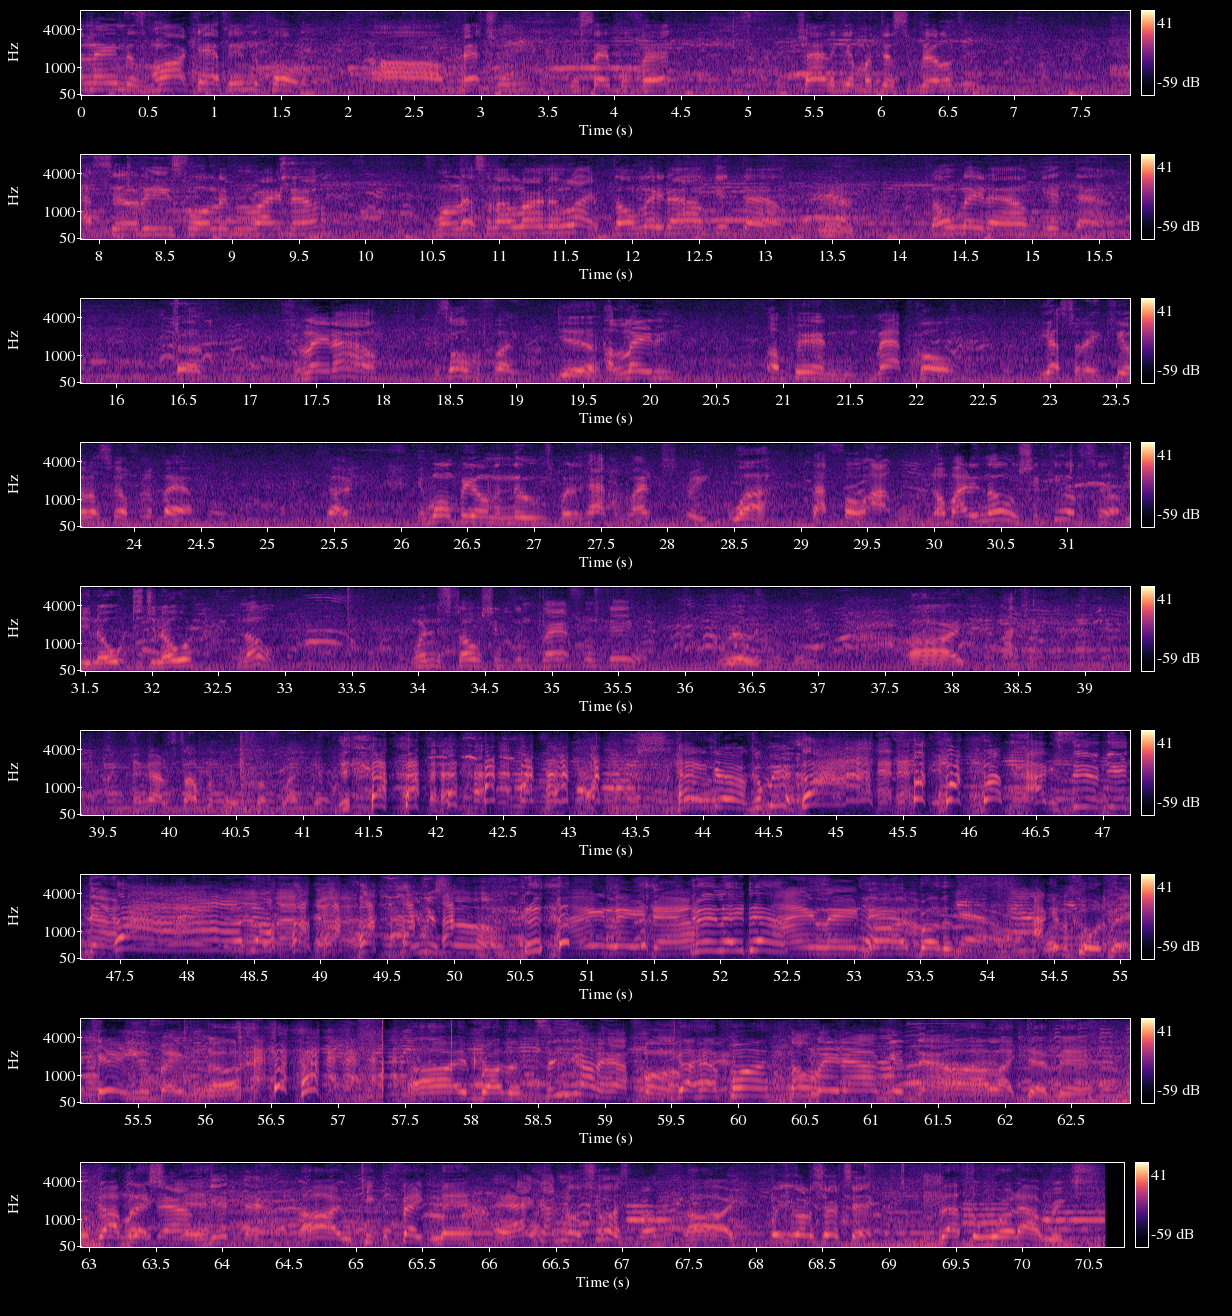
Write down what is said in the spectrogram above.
My name is Mark Anthony Napoleon, uh, veteran, disabled vet, trying to get my disability. I sell these for a living right now. It's one lesson I learned in life. Don't lay down, get down. Mm. Don't lay down, get down. Because if you lay down, it's over for you. Yeah. A lady up here in Mapco yesterday killed herself in the bathroom. So it won't be on the news, but it happened right up the street. Why? About four hours. Nobody knows she killed herself. Do you know? Did you know her? No. When the stove, she was in the bathroom dead. Really? Mm-hmm. All right. I, I gotta stop looking at stuff like that. hey girl, come here. I can still get ah, down. Give me some. I ain't laid down. You ain't laid down. I ain't laid down. All right, brother. I can Well, afford to cool, take man. care of you, baby. Uh, All right, brother. So you gotta have fun. You gotta have fun. Don't lay down, get down. Ah, I like that, man. Well, God lay bless you, down, man. get down. All right, well, keep the faith, man. Hey, I ain't got no choice, brother. All right. Where you go to church at? Bethel World Outreach.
